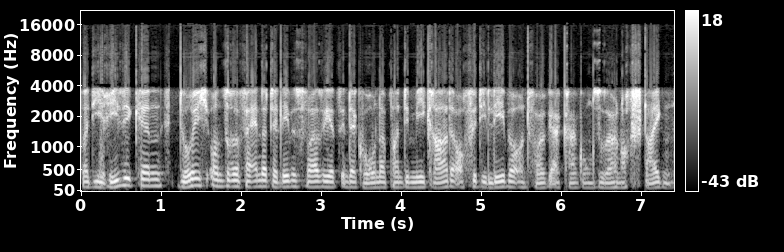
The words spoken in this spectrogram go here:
weil die Risiken durch unsere veränderte Lebensweise jetzt in der Corona-Pandemie gerade auch für die Leber- und Folgeerkrankungen sogar noch steigen.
